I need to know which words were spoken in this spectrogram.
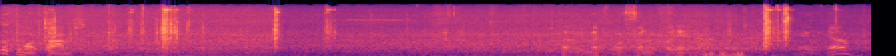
Looking more promising. It's probably much more fun to put in, huh? There we go.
